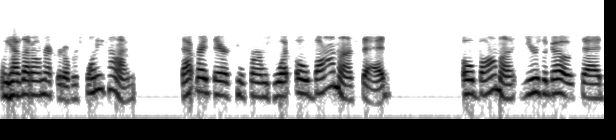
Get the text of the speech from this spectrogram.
we have that on record over 20 times. That right there confirms what Obama said. Obama years ago said,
